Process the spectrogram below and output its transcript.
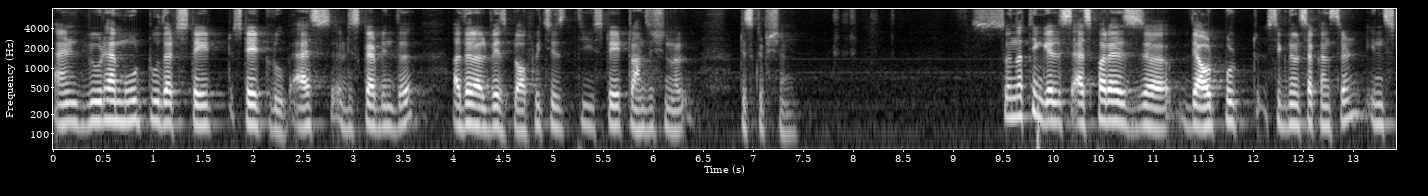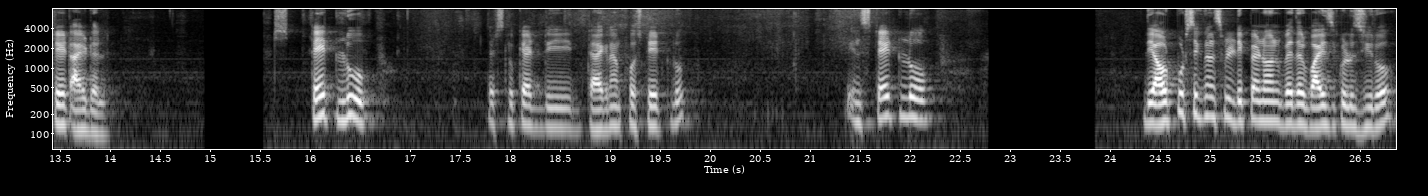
and we would have moved to that state state loop as described in the other always block which is the state transitional description. So, nothing else as far as uh, the output signals are concerned in state idle. State loop, let us look at the diagram for state loop. In state loop, the output signals will depend on whether y is equal to 0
